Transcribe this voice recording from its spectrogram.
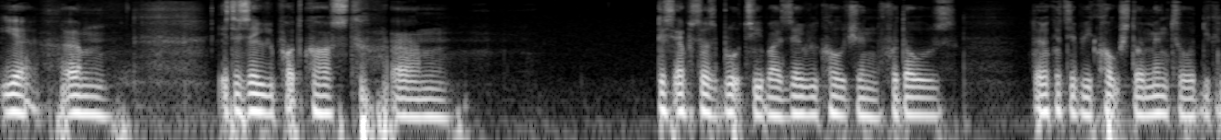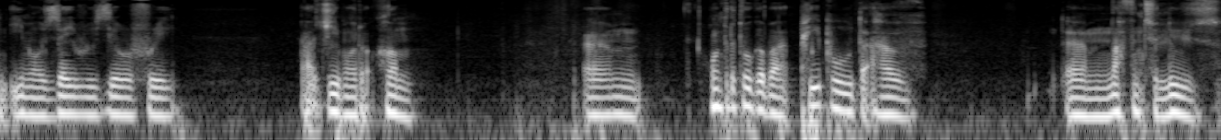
yeah, um, it's a Zeri podcast. Um, this episode is brought to you by Zeri Coaching. For those that are looking to be coached or mentored, you can email zeri03 at gmail.com. Um, wanted to talk about people that have um, nothing to lose.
